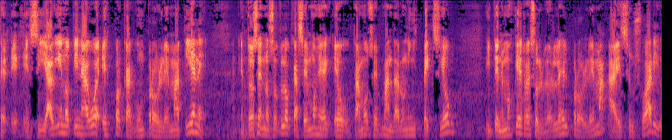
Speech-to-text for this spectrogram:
Eh, eh, si alguien no tiene agua es porque algún problema tiene entonces nosotros lo que hacemos es, eh, optamos es mandar una inspección y tenemos que resolverles el problema a ese usuario.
